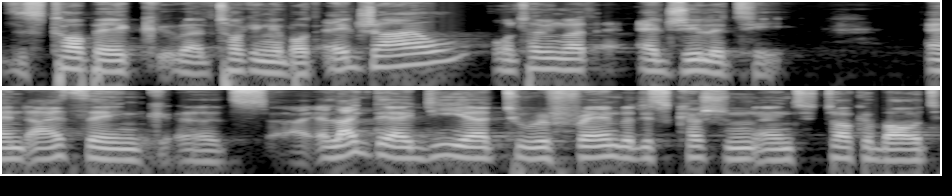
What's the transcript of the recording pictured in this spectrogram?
this topic talking about agile or talking about agility. And I think uh, I like the idea to reframe the discussion and to talk about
